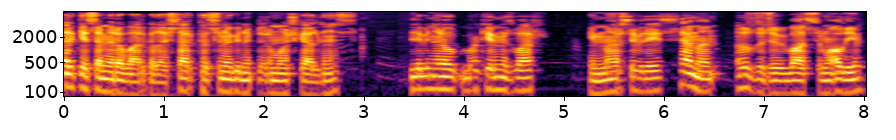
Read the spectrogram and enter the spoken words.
Herkese merhaba arkadaşlar. Kasino günlüklerime hoş geldiniz. 50 bin liralık bakiyemiz var. Immersive'deyiz. Hemen hızlıca bir bahsimi alayım.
